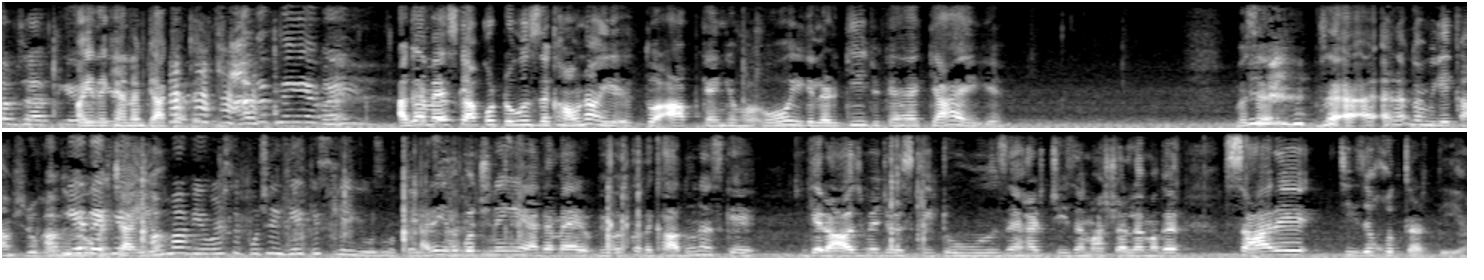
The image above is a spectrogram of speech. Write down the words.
दब जाती है। और ये देखिए अनम क्या कर रही थी आदत नहीं है भाई। अगर मैं इसके आपको टूल्स दिखाऊँ ना ये तो आप कहेंगे वो ये लड़की जो क्या है क्या है ये? वैसे अनम तुम ये काम शुरू कर अब ये देखिए अम्मा से पूछे ये किस लिए यूज़ होता है अरे ये तो कुछ नहीं है अगर मैं व्यूअर्स को दिखा दूँ ना इसके गैराज में जो इसकी टूल्स हैं हर चीज़ है माशाल्लाह मगर सारे चीज़ें खुद करती है।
